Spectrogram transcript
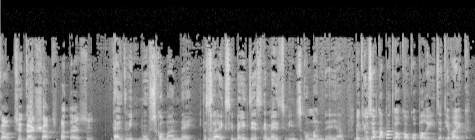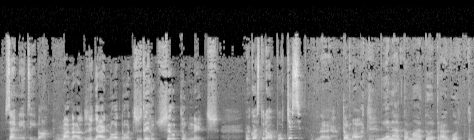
kaut cik gaišāks pataisīt. Tagad viņi mūs komandē. Tas laiks ir beidzies, ka mēs viņus komandējām. Bet jūs jau tāpat vēl kaut ko palīdzat, ja vajag saimniecībā. Manā ziņā ir nodots divas siltumnīcas. Un kas tur aug puķis? Nē, tomāti. Vienā tomāta, otrā gurķa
